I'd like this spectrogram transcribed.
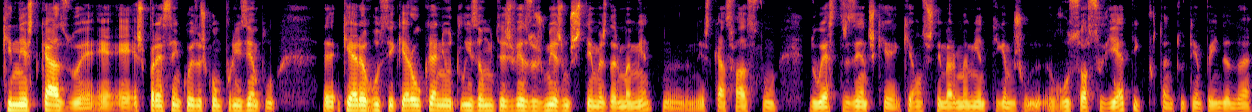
que neste caso é, é, é expressa em coisas como, por exemplo, quer a Rússia, quer a Ucrânia utilizam muitas vezes os mesmos sistemas de armamento, neste caso fala-se do, do S-300, que é, que é um sistema de armamento, digamos, russo-soviético, portanto o tempo ainda da,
